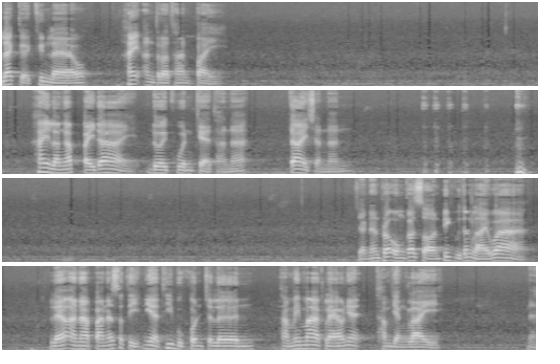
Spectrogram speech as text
และเกิดขึ้นแล้ว ให้อันตรธานไป ให้ระงับไปได้โดยควรแก่ฐานะ ได้ฉะนั้น จากนั้นพระองค์ก็สอนภิกษุทั้งหลายว่า แล้วอนาปานสติเนี่ยที่บุคคลเจริญทำให้มากแล้วเนี่ยทำอย่างไรนะ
